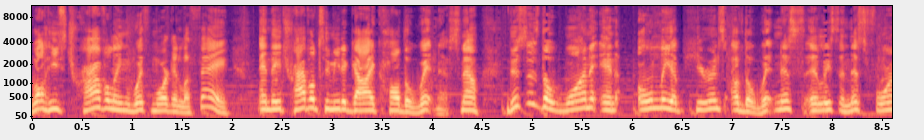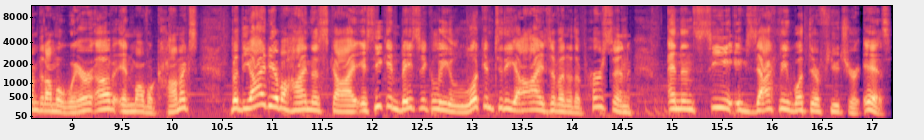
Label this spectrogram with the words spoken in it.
while he's traveling with Morgan Le Fay, and they travel to meet a guy called the Witness. Now, this is the one and only appearance of the Witness, at least in this form that I'm aware of in Marvel Comics, but the idea behind this guy is he can basically look into the eyes of another person and then see exactly what their future is.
